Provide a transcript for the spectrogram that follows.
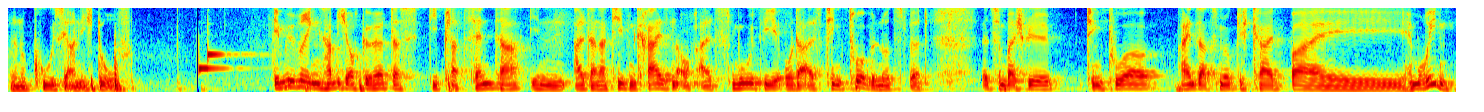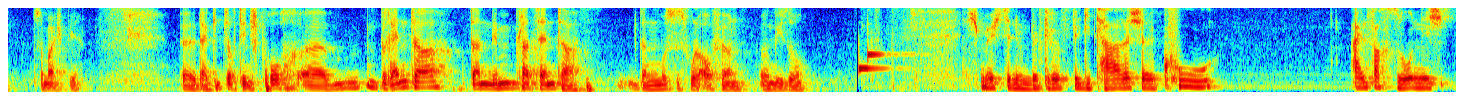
Eine Kuh ist ja nicht doof. Im Übrigen habe ich auch gehört, dass die Plazenta in alternativen Kreisen auch als Smoothie oder als Tinktur benutzt wird. Äh, zum Beispiel Tinktur, Einsatzmöglichkeit bei Hämorrhoiden zum Beispiel. Äh, da gibt es auch den Spruch, äh, brennt er, dann nimm Plazenta. Dann muss es wohl aufhören, irgendwie so. Ich möchte den Begriff vegetarische Kuh einfach so nicht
